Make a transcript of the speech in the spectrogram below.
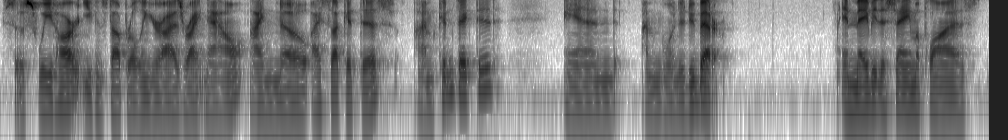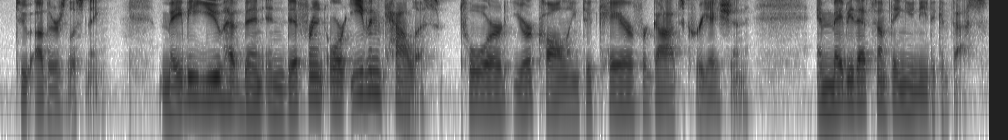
So, sweetheart, you can stop rolling your eyes right now. I know I suck at this. I'm convicted and I'm going to do better. And maybe the same applies to others listening. Maybe you have been indifferent or even callous toward your calling to care for God's creation. And maybe that's something you need to confess,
